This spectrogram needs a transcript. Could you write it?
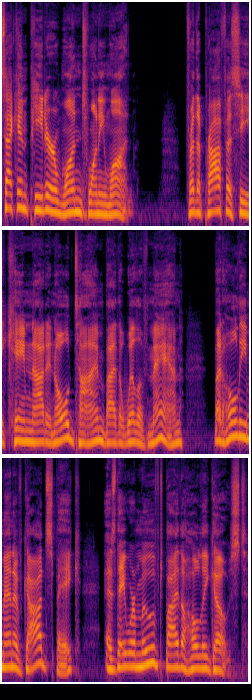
2 Peter 1:21 For the prophecy came not in old time by the will of man, but holy men of God spake, as they were moved by the Holy Ghost.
